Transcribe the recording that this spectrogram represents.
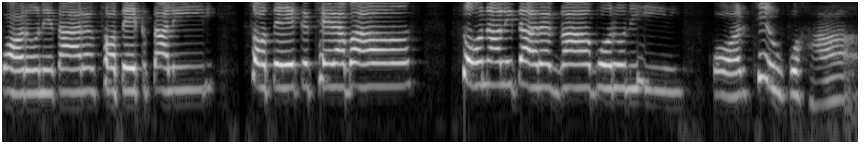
পরনে তার শতেক তালির শতেক ছেঁড়া বাস, সোনালি তার গা বরণীর করছে উপহার।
